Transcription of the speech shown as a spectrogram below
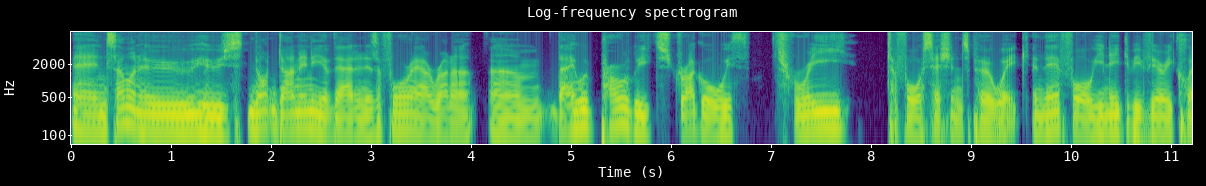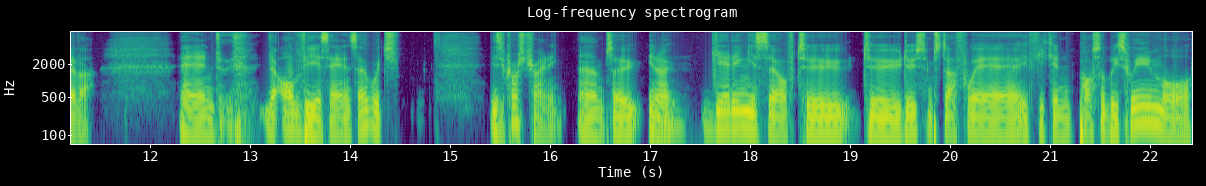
and someone who who's not done any of that and is a four hour runner, um, they would probably struggle with three to four sessions per week, and therefore you need to be very clever. And the obvious answer, which is cross training. Um, so you know, mm. Getting yourself to to do some stuff where if you can possibly swim or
